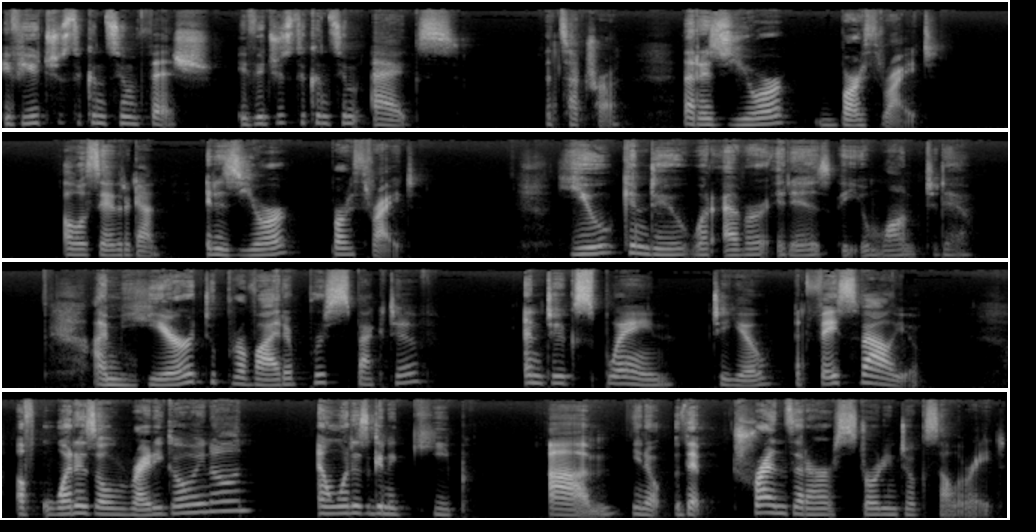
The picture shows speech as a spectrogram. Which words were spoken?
if you choose to consume fish, if you choose to consume eggs, etc., that is your birthright. I will say that again. It is your birthright. You can do whatever it is that you want to do. I'm here to provide a perspective and to explain to you at face value of what is already going on and what is going to keep, um, you know, the trends that are starting to accelerate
